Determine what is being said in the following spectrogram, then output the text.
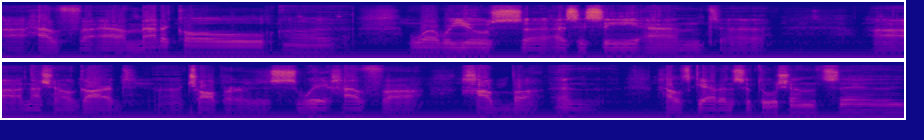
uh, have uh, medical where we use SEC and National Guard choppers. We have hub and healthcare institutions. Uh,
